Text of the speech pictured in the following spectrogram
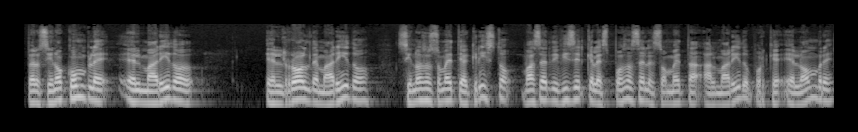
Pero si no cumple el marido el rol de marido, si no se somete a Cristo, va a ser difícil que la esposa se le someta al marido, porque el hombre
